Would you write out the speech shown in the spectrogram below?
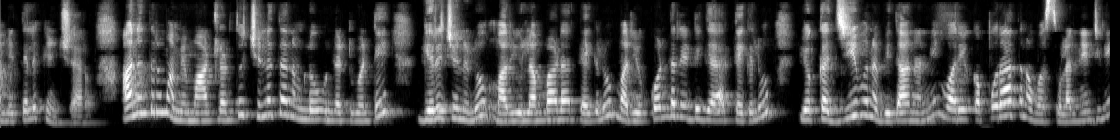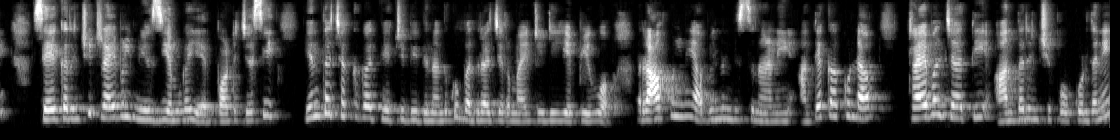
ఆమె తిలకించారు. అనంతరం ఆమె మాట్లాడుతూ చిన్నతనంలో ఉన్నటువంటి గిరిజనులు మరియు లంబాడా తెగలు మరియు కొండరెడ్డి గారి తెగలు యొక్క జీవన విధానాన్ని వారి యొక్క పురాతన వస్తువులన్నింటినీ సేకరించి ట్రైబల్ మ్యూజియంగా ఏర్పాటు చేసి ఎంత చక్కగా తీర్చిదిద్దినందుకు భద్రాచలం ఐటీడీఏపీఓ రాహుల్ని అభినందిస్తున్నానని. అంతేకాకుండా ట్రైబల్ జాతి అంతరించిపోకూడదని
